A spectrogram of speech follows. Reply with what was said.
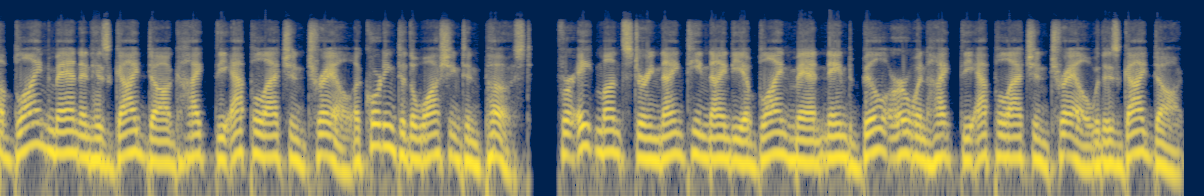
A blind man and his guide dog hiked the Appalachian Trail according to the Washington Post. For eight months during 1990 a blind man named Bill Irwin hiked the Appalachian Trail with his guide dog,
